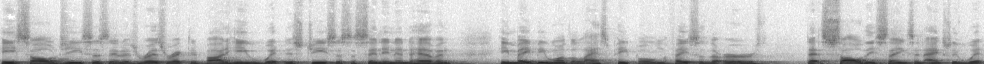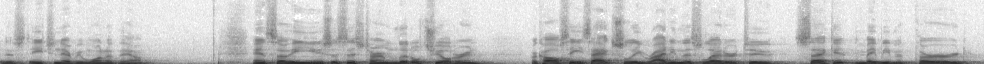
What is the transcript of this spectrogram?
He saw Jesus in his resurrected body. He witnessed Jesus ascending into heaven. He may be one of the last people on the face of the earth that saw these things and actually witnessed each and every one of them. And so he uses this term little children because he's actually writing this letter to second and maybe even third,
